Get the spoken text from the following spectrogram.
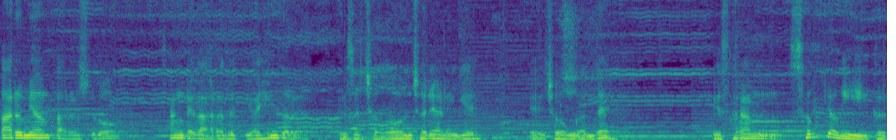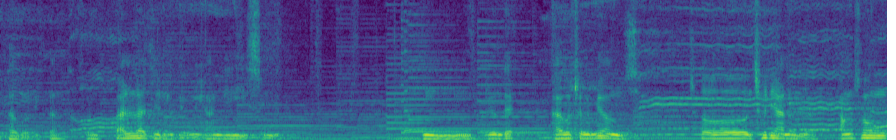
빠르면 빠를수록 상대가 알아듣기가 힘들어요. 그래서 천천히 하는 게 예, 좋은 건데, 이 사람 성격이 그렇다 보니까 좀 빨라지는 경우에 한계가 있습니다. 음, 그런데 가급적이면 천천히 하는 거. 방송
